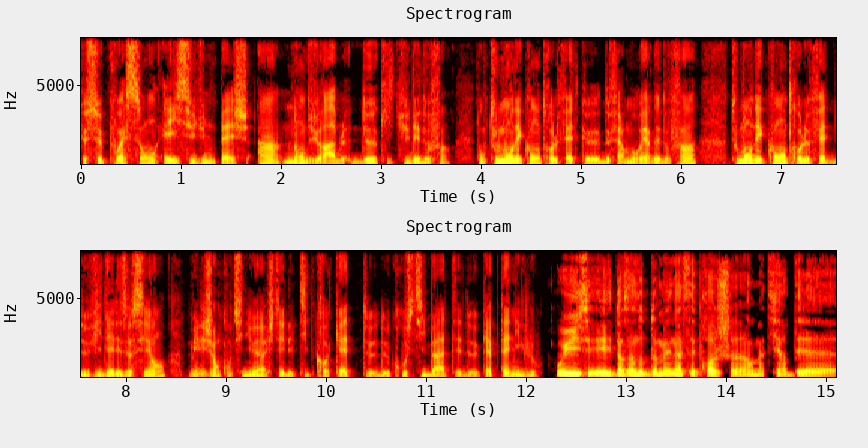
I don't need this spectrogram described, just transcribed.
que ce poisson est issu d'une pêche, un, non durable, deux, qui tue des dauphins. Donc tout le monde est contre le fait de faire mourir des dauphins, tout le monde est contre le fait de vider les océans, mais les gens continuent à acheter des petites croquettes de Bat et de Captain Igloo. Oui, c'est dans un autre domaine assez proche, euh, en matière de,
